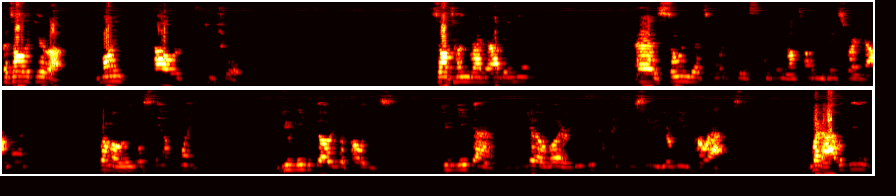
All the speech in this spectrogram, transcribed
That's all they care about. Money, power, control. So I'm telling you right now, Damien, as someone that's going through this thing, I'm telling you this right now, man. From a legal standpoint, you need to go to the police. You need to get a lawyer. You need to make them see that you're being harassed. What I would do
